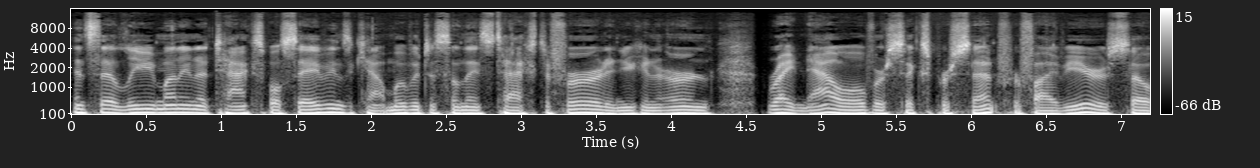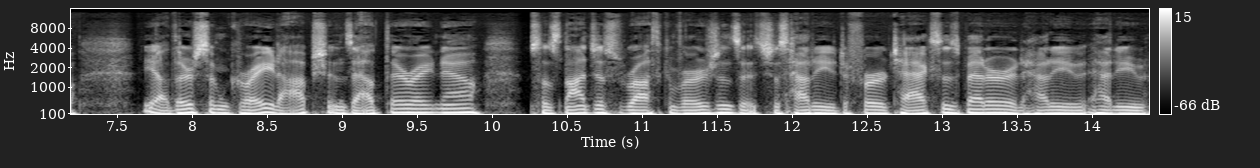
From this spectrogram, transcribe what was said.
instead of leaving money in a taxable savings account, move it to something that's tax deferred, and you can earn right now over 6% for five years. So, yeah, there's some great options out there right now. So it's not just Roth conversions, it's just how do you defer taxes better and how do you, how do you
